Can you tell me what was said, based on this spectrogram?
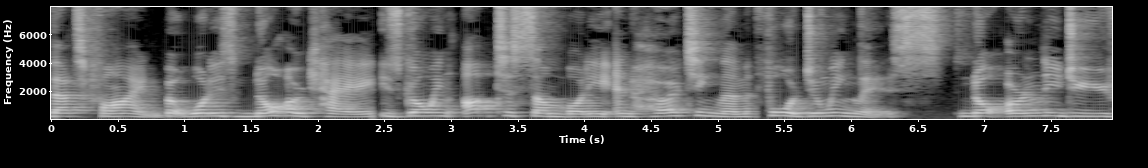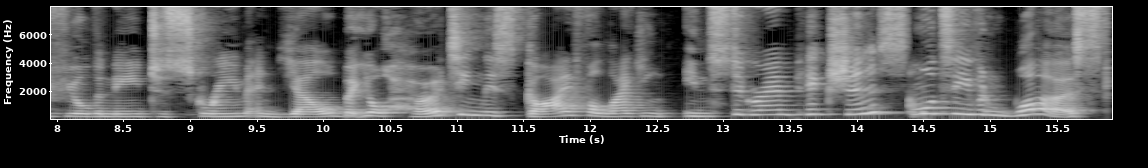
that's fine. But what is not okay is going up to somebody and hurting them for doing this. Not only do you feel the need to scream and yell, but you're hurting this guy for liking Instagram pictures. And what's even worse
